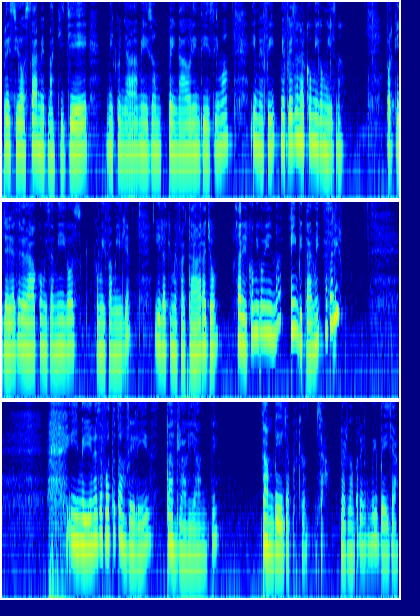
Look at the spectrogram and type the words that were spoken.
preciosa, me maquillé, mi cuñada me hizo un peinado lindísimo y me fui, me fui a cenar conmigo misma porque ya había celebrado con mis amigos, con mi familia y lo que me faltaba era yo salir conmigo misma e invitarme a salir. Y me vi en esa foto tan feliz, tan radiante, tan bella, porque, o sea, perdón, pero muy bella,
